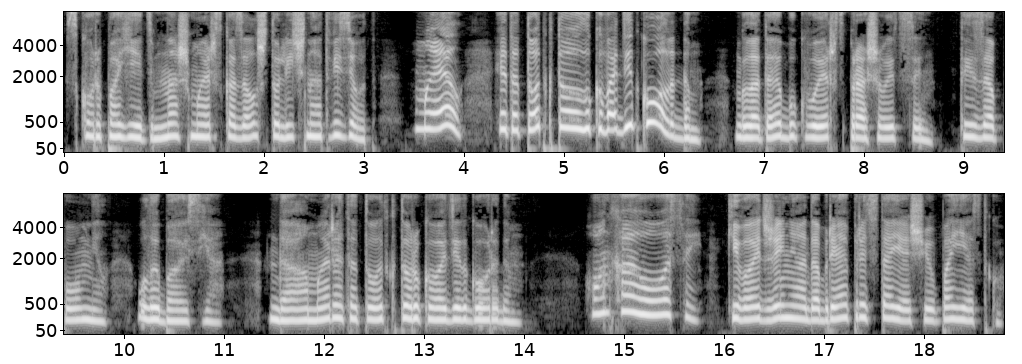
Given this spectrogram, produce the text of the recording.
«Скоро поедем. Наш мэр сказал, что лично отвезет. «Мэл, это тот, кто руководит голодом?» Глотая букву «Р», спрашивает сын. «Ты запомнил?» — улыбаюсь я. Да, мэр — это тот, кто руководит городом. Он хаосый, кивает Женя, одобряя предстоящую поездку.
